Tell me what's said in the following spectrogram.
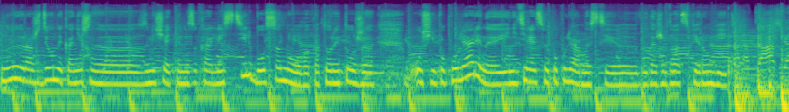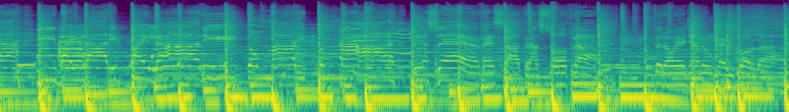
Ну и рожденный, конечно, замечательный музыкальный стиль босса нова, который тоже очень популярен и не теряет своей популярности э, даже в 21 веке. pero ella nunca engorda.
